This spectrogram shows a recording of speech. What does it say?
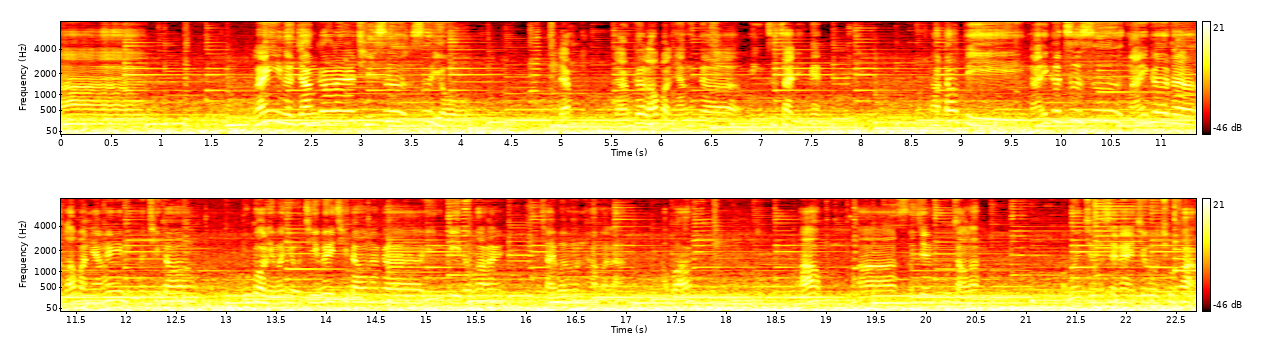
啊，Lang in the Jungle 呢，其实是有两两个老板娘的名字在里面。那，到底哪一个字是哪一个的老板娘呢？你们去到？如果你们有机会去到那个营地的话呢，再问问他们了，好不好？好，呃，时间不早了，我们就现在就出发，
